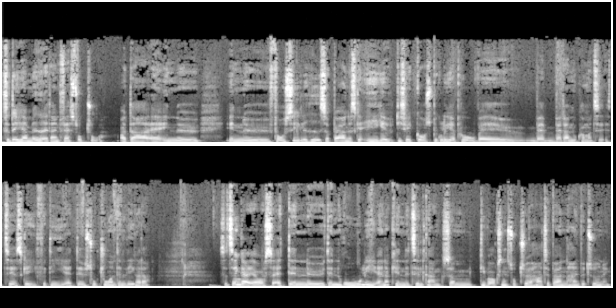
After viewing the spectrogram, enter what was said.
Så det her med, at der er en fast struktur, og der er en, øh, en øh, forudsigelighed, så børnene skal ikke, de skal ikke gå og spekulere på, hvad, hvad, hvad der nu kommer til, til at ske, fordi at øh, strukturen den ligger der. Så tænker jeg også, at den, øh, den rolige, anerkendende tilgang, som de voksne instruktører har til børnene, har en betydning.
